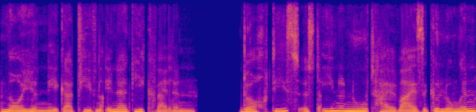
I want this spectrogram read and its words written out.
neuen negativen Energiequellen. Doch dies ist ihnen nur teilweise gelungen,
